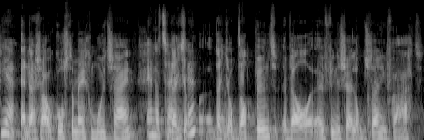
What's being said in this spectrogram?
ja. En daar zouden kosten mee gemoeid zijn. En dat zijn dat je, dat je op dat punt wel eh, financiële ondersteuning vraagt.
